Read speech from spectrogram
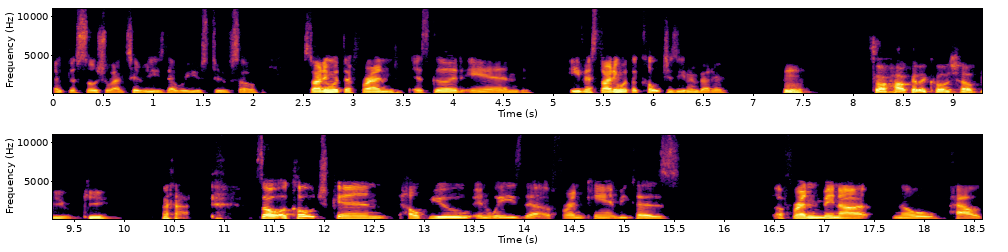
like the social activities that we're used to. So starting with a friend is good and even starting with a coach is even better. Hmm. So how can a coach help you, Key? so a coach can help you in ways that a friend can't because a friend may not know how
